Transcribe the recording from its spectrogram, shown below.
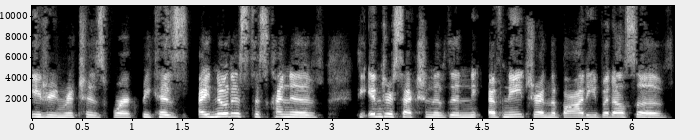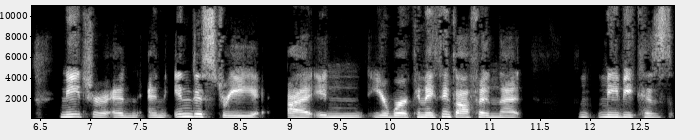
Adrienne Rich's work because I noticed this kind of the intersection of the of nature and the body, but also of nature and and industry uh, in your work. And I think often that maybe because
